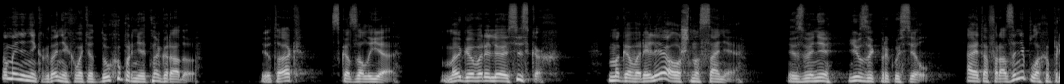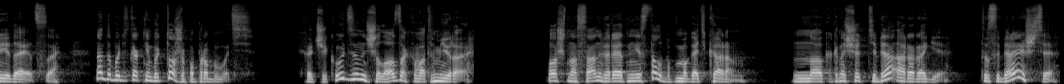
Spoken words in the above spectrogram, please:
у меня никогда не хватит духу принять награду. «Итак», — сказал я, — «мы говорили о сиськах». «Мы говорили о Ошнасане». «Извини, язык прикусил». «А эта фраза неплохо приедается. Надо будет как-нибудь тоже попробовать». Хачикудзи начала захват мира. Ошна-сан, вероятно, не стал бы помогать Карен. Но как насчет тебя, Арараги? Ты собираешься?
